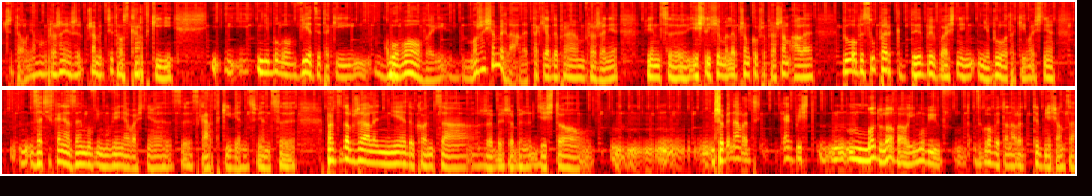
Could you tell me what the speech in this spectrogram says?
czytał. Ja mam wrażenie, że Przemek czytał z kartki i, i, i nie było wiedzy takiej głowowej, może się mylę, ale takie odebrałem wrażenie, więc y, jeśli się mylę, Przemku, przepraszam, ale byłoby super, gdyby właśnie nie było takiej właśnie zaciskania zębów i mówienia właśnie z, z kartki, więc, więc y, bardzo dobrze, ale nie do końca, żeby, żeby gdzieś to, żeby nawet jakbyś modulował i mówił z głowy, to nawet typ miesiąca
